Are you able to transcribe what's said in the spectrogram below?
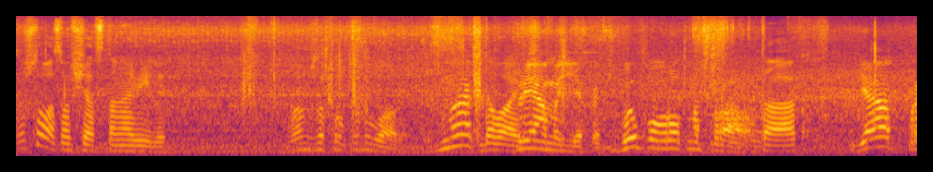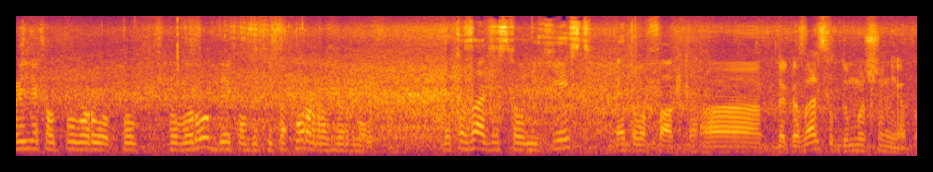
За что вас вообще остановили? Вам запропонували. Знак Давай. прямо ехать. Был поворот направо. Так. Я проехал поворот, по, с поворот, доехал до светофора, развернулся. Доказательства у них есть этого факта? А, доказательств, думаю, что нету.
